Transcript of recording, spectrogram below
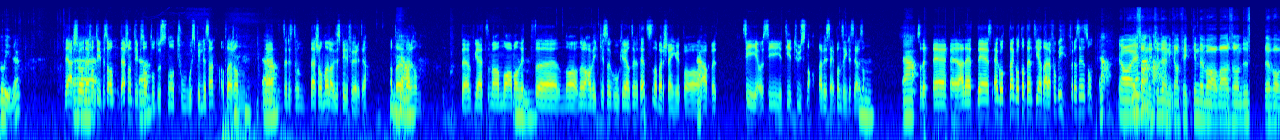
gå videre. Det er, så, det er sånn Eh, type sånn, er sånn, ja. sånn 2002-spilldesign. At det er sånn det er, det, er liksom, det er sånn man lagde spill før i tida. At det er Ja. bare sånn Det er greit, men nå har man litt uh, nå, nå har vi ikke så god kreativitet, så da bare slenger vi på Ja. ja. Si, si 10 000, da. Der vi ser på den sikre sida, liksom. Mm. Ja. Så det, det, nei, det, det, er godt, det er godt at den tida der er forbi, for å si det sånn. ja. Ja, jeg savner ikke denne den grafikken. Det var bare sånn du, Det var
